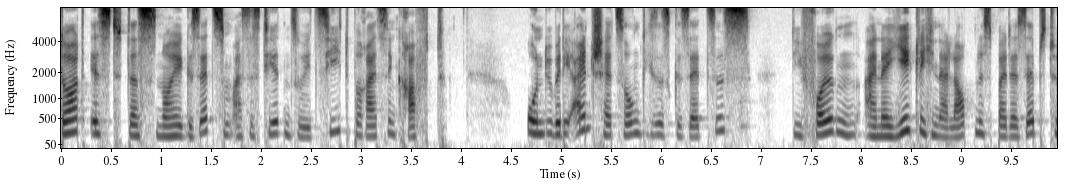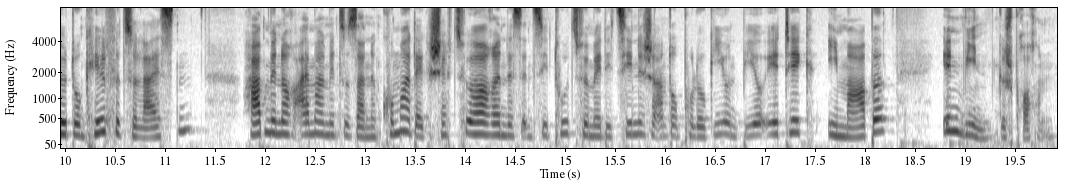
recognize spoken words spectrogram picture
Dort ist das neue Gesetz zum assistierten Suizid bereits in Kraft. Und über die Einschätzung dieses Gesetzes, die Folgen einer jeglichen Erlaubnis bei der Selbsttötung Hilfe zu leisten, haben wir noch einmal mit Susanne Kummer, der Geschäftsführerin des Instituts für medizinische Anthropologie und Bioethik, IMABE, in Wien gesprochen.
